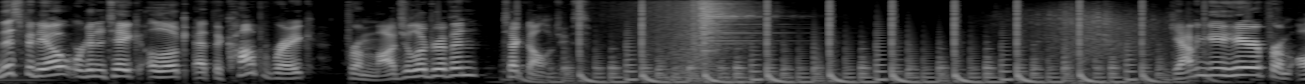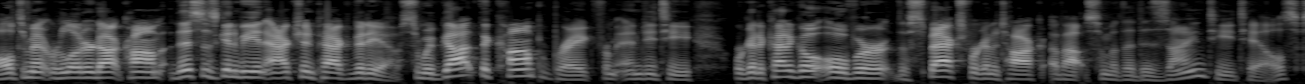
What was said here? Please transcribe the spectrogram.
In this video, we're going to take a look at the comp brake from Modular Driven Technologies. Gavin Gee here from UltimateReloader.com. This is going to be an action-packed video. So we've got the comp brake from MDT. We're going to kind of go over the specs. We're going to talk about some of the design details.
